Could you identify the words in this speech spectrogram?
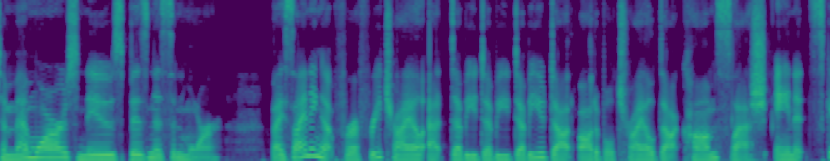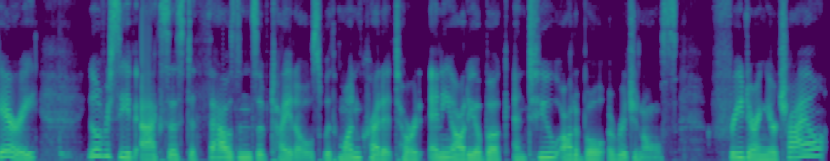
to memoirs, news, business, and more. By signing up for a free trial at www.audibletrial.com slash ain't it scary, you'll receive access to thousands of titles with one credit toward any audiobook and two Audible originals, free during your trial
